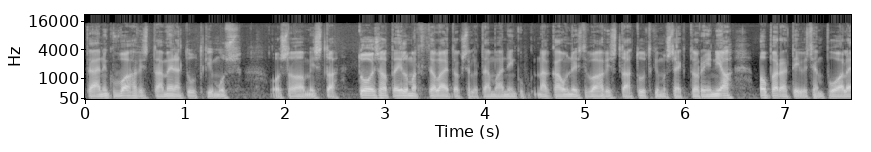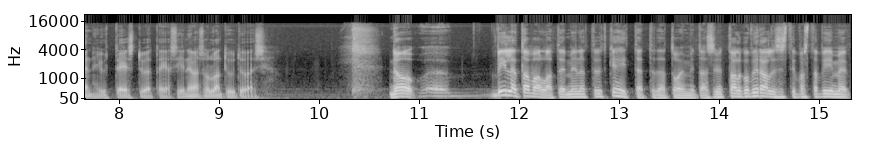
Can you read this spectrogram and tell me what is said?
tämä niin kuin vahvistaa meidän tutkimusosaamista. Toisaalta ilmatieteen tämä niin kuin kauniisti vahvistaa tutkimussektorin ja operatiivisen puolen yhteistyötä ja siinä myös ollaan tyytyväisiä. No millä tavalla te menette nyt kehittää tätä toimintaa? Se nyt alkoi virallisesti vasta viime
